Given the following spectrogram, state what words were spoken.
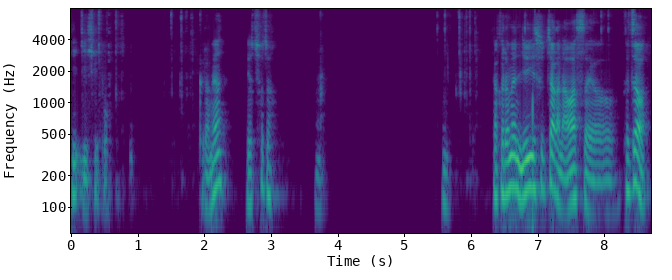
D25. 그러면 몇 초죠? 자, 그러면 이 숫자가 나왔어요. 그죠?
